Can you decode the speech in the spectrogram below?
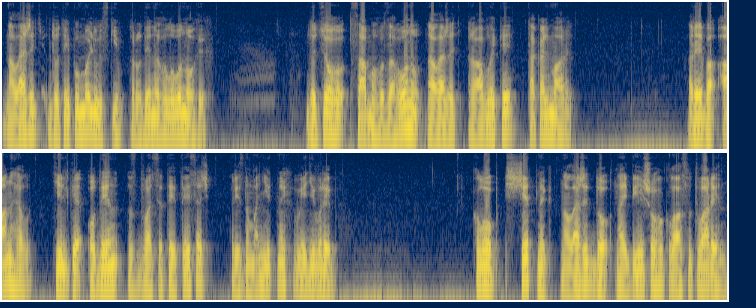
належить до типу молюсків родини головоногих. До цього самого загону належать равлики та кальмари. Риба ангел тільки один з 20 тисяч різноманітних видів риб. Клоп щитник належить до найбільшого класу тварин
